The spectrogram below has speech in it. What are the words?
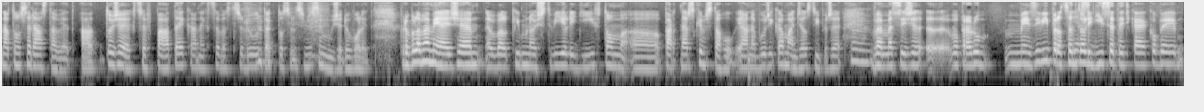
na tom se dá stavět. A to, že chce v pátek a nechce ve středu, tak to si myslím, že si může dovolit. Problémem je, že velké množství lidí v tom uh, partnerském vztahu, já nebudu říkat manželství, protože hmm. veme si, že uh, opravdu mizivý procento Jasně. lidí se teďka jakoby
